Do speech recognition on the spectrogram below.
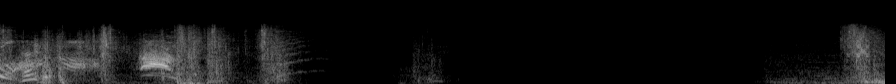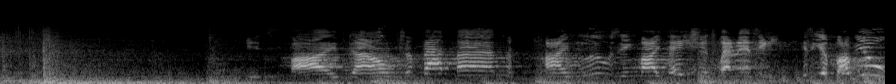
It's five down to Batman. I'm losing my patience. Where is he? Is he above you?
